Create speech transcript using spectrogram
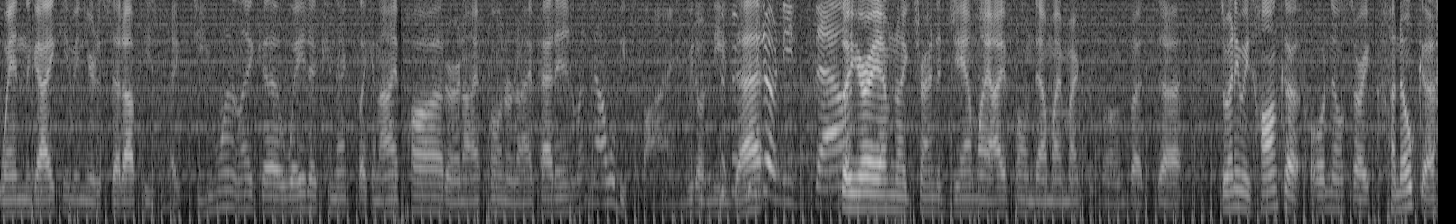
when the guy came in here to set up, he's like, "Do you want like a way to connect like an iPod or an iPhone or an iPad in?" I'm like, "No, we'll be fine. We don't need that." you don't need sound. So here I am, like trying to jam my iPhone down my microphone. But uh, so, anyways, Honka. Oh no, sorry, Hanoka.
